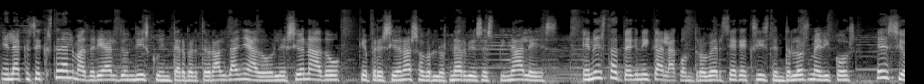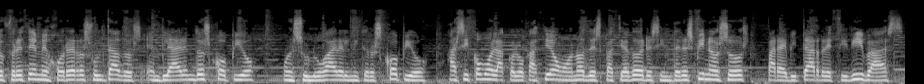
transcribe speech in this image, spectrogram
en la que se extrae el material de un disco intervertebral dañado lesionado que presiona sobre los nervios espinales. En esta técnica la controversia que existe entre los médicos es si ofrece mejores resultados emplear endoscopio o en su lugar el microscopio, así como la colocación o no de espaciadores interespinosos para evitar recidivas.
